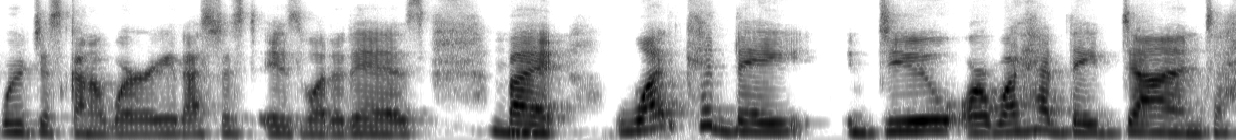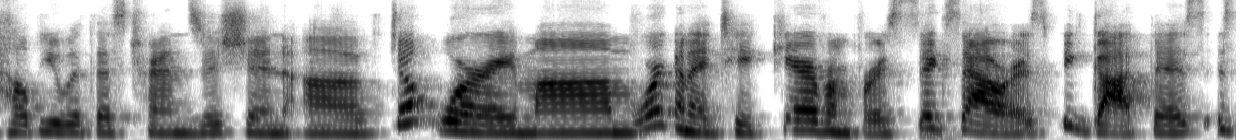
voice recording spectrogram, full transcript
we're just gonna worry. That's just is what it is. Mm-hmm. But what could they do, or what have they done to help you with this transition of, don't worry, mom, we're gonna take care of them for six hours. We got this. Is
